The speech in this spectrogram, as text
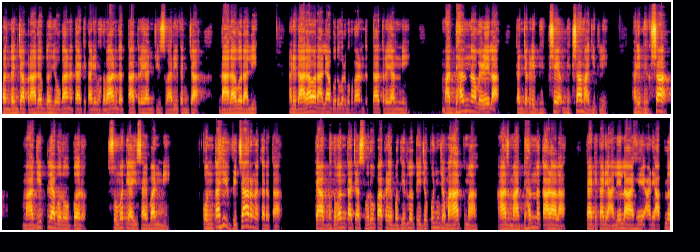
पण त्यांच्या प्रारब्ध योगानं त्या ठिकाणी भगवान दत्तात्रयांची स्वारी त्यांच्या दारावर आली. आणि दारावर आल्याबरोबर भगवान दत्तात्रयांनी माध्यान्ह वेळेला त्यांच्याकडे भिक्षे भिक्षा मागितली. आणि भिक्षा मागितल्याबरोबर सुमती आई साहेबांनी कोणताही विचार न करता त्या भगवंताच्या स्वरूपाकडे बघितलं तेजपुंज महात्मा आज माध्यान्ह काळाला त्या ठिकाणी आलेला आहे आणि आपलं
